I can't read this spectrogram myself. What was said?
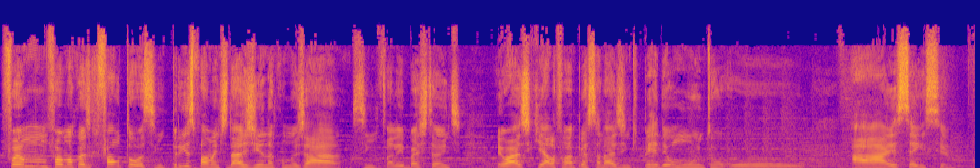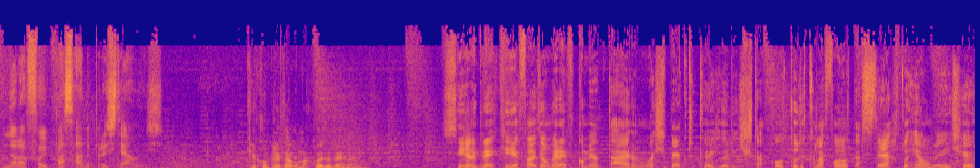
foi, um, foi uma coisa que faltou, assim, principalmente da Gina, como eu já assim, falei bastante. Eu acho que ela foi uma personagem que perdeu muito o, a essência quando ela foi passada para as telas. Quer completar alguma coisa, Bernardo? Sim, André, queria fazer um breve comentário num aspecto que a Júlia destacou. Tudo que ela falou tá certo, realmente.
